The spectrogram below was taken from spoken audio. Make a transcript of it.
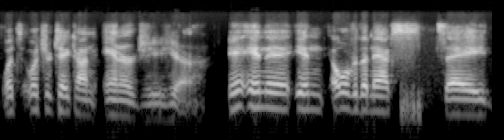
What's what's your take on energy here in, in the in over the next say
